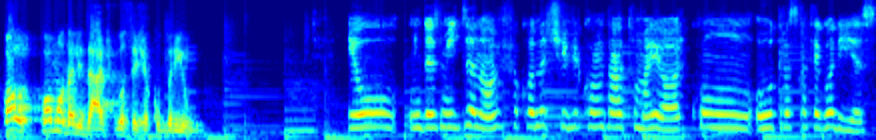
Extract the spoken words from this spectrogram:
Qual, qual modalidade que você já cobriu? Eu, em 2019, foi quando eu tive contato maior com outras categorias,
